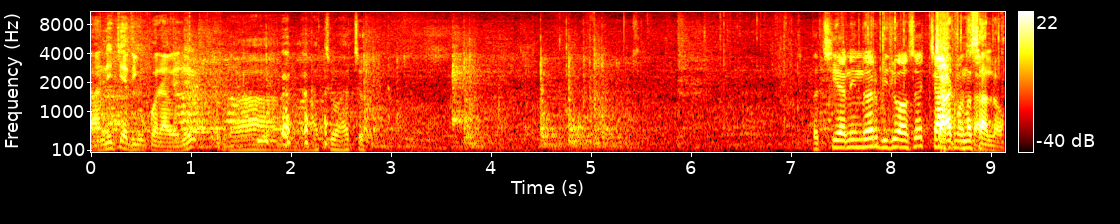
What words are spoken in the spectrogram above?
આ નીચેથી ઉપર આવે છે. હા સાચું સાચું. પછી આની અંદર બીજો આવશે ચાટ મસાલો.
